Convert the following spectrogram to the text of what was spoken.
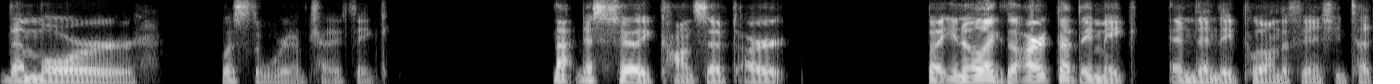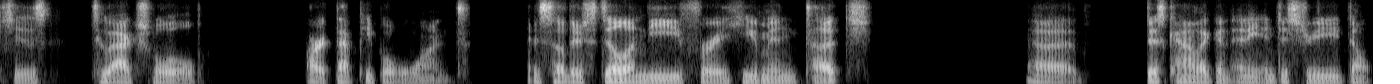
the more what's the word I'm trying to think? Not necessarily concept art, but you know, like the art that they make and then they put on the finishing touches to actual art that people want. And so there's still a need for a human touch. Uh just kind of like in any industry, you don't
